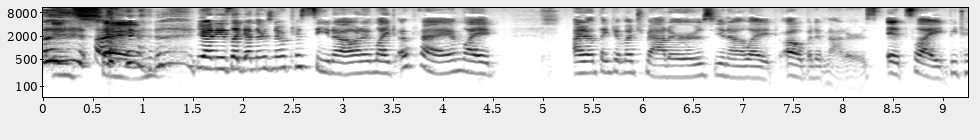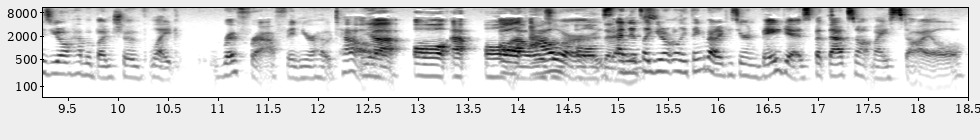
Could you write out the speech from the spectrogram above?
Insane. yeah, and he's like, and there's no casino, and I'm like, okay, I'm like. I don't think it much matters, you know, like, oh, but it matters. It's like because you don't have a bunch of like riffraff in your hotel. Yeah, all at all, All hours, hours. all and it's like you don't really think about it because you're in Vegas, but that's not my style.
